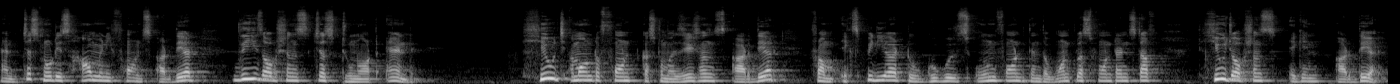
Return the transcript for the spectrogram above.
and just notice how many fonts are there. These options just do not end. Huge amount of font customizations are there from Expedia to Google's own font, then the OnePlus font and stuff. Huge options again are there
